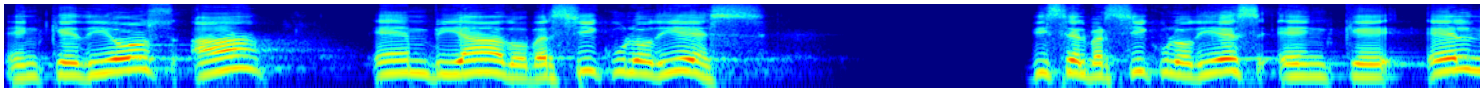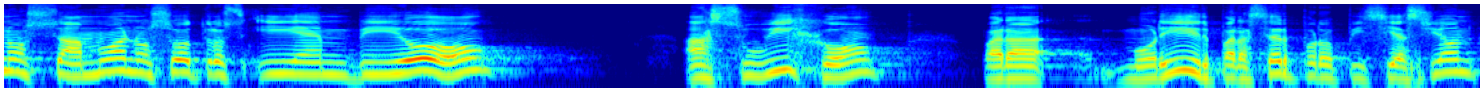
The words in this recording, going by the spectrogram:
en que Dios ha enviado. Versículo 10. Dice el versículo 10 en que Él nos amó a nosotros y envió a su Hijo para morir, para hacer propiciación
